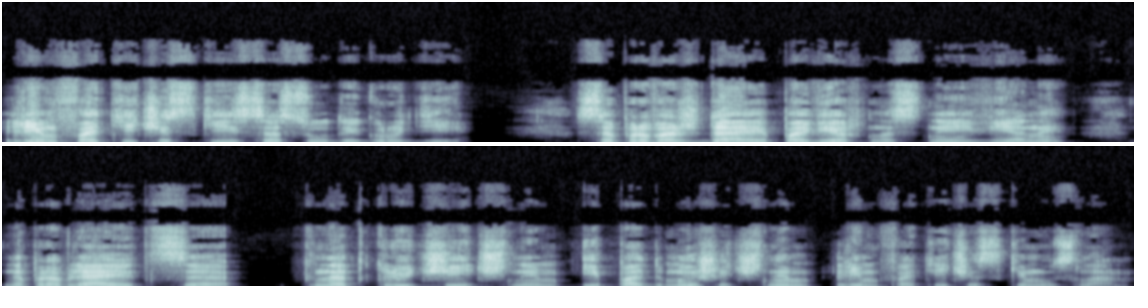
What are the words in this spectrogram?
Лимфатические сосуды груди, сопровождая поверхностные вены, направляются к надключичным и подмышечным лимфатическим узлам.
